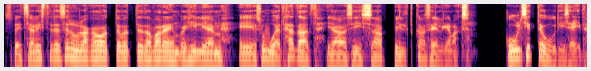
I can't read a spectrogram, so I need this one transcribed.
spetsialistide sõnul aga ootavad teda varem või hiljem ees uued hädad ja siis saab pilt ka selgemaks. kuulsite uudiseid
